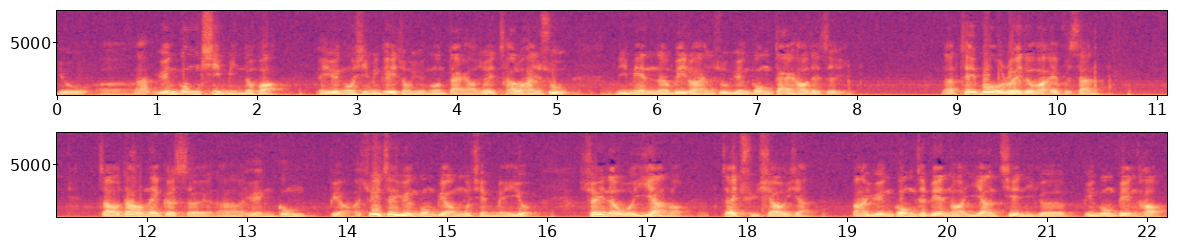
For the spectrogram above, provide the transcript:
有呃，那员工姓名的话，哎，员工姓名可以从员工代号，所以插入函数里面呢，v 函数员工代号在这里。那 table array 的话，F 三。找到那个谁啊？员工表，所以这员工表目前没有，所以呢，我一样哈，再取消一下，把员工这边哈一样建一个员工编号，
